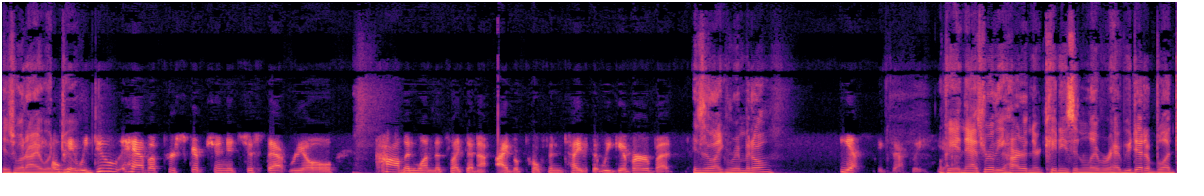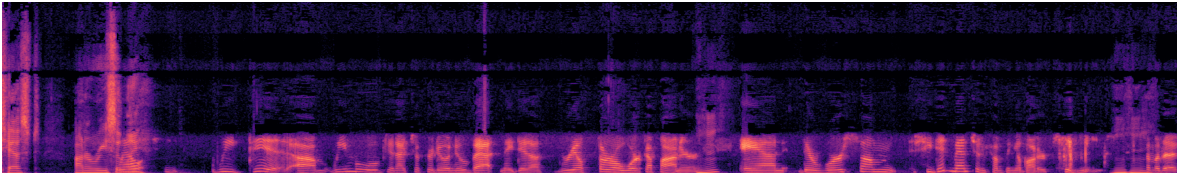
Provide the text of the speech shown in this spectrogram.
is what I would Okay, do. we do have a prescription. It's just that real common one that's like an ibuprofen type that we give her, but Is it like Rimadyl? Yes, exactly. Okay, and that's really hard on their kidneys and liver. Have you did a blood test on her recently? Well, we did. Um, we moved, and I took her to a new vet, and they did a real thorough workup on her. Mm-hmm. And there were some. She did mention something about her kidneys. Mm-hmm. Some of the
